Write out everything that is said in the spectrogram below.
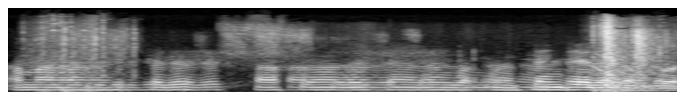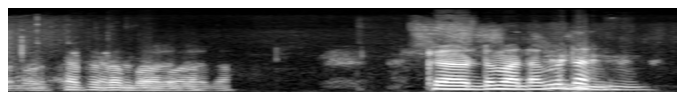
Aman hadi dikkat et. Aslında da sen bakma. Pencereden bu. Tepede bu arada. Gördüm adamı da.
